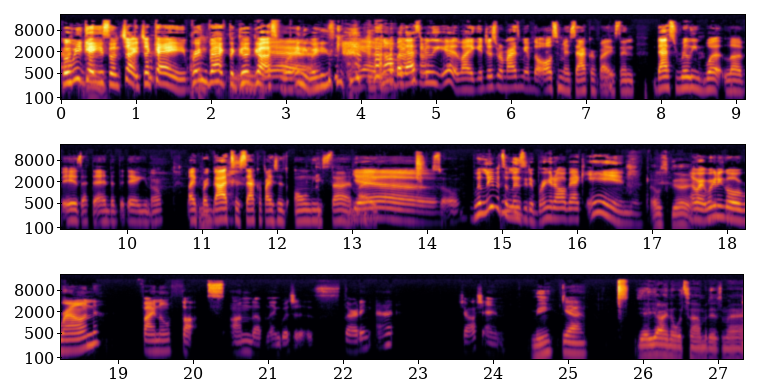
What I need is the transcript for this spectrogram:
but we get you some church. Okay, bring back the good gospel. Yeah. Anyways, yeah, no, but that's really it. Like it just reminds me of the ultimate sacrifice, and that's really what love is at the end of the day. You know, like for God to sacrifice His only Son. like, yeah. so We'll leave it to Lindsay to bring it all back in. That was good. All right, we're gonna go around. Final thoughts on love languages, starting at Josh N. Me? Yeah. Yeah, you already know what time it is, man.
